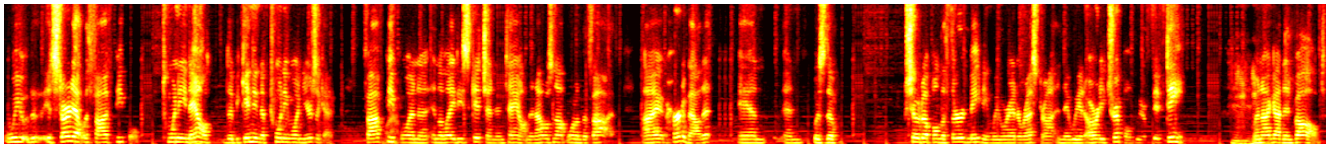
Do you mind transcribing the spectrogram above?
we it started out with five people. 20 now, the beginning of 21 years ago. Five Wow. people in a in a lady's kitchen in town, and I was not one of the five. I heard about it and and was the showed up on the third meeting. We were at a restaurant and then we had already tripled. We were 15 Mhm. when I got involved.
